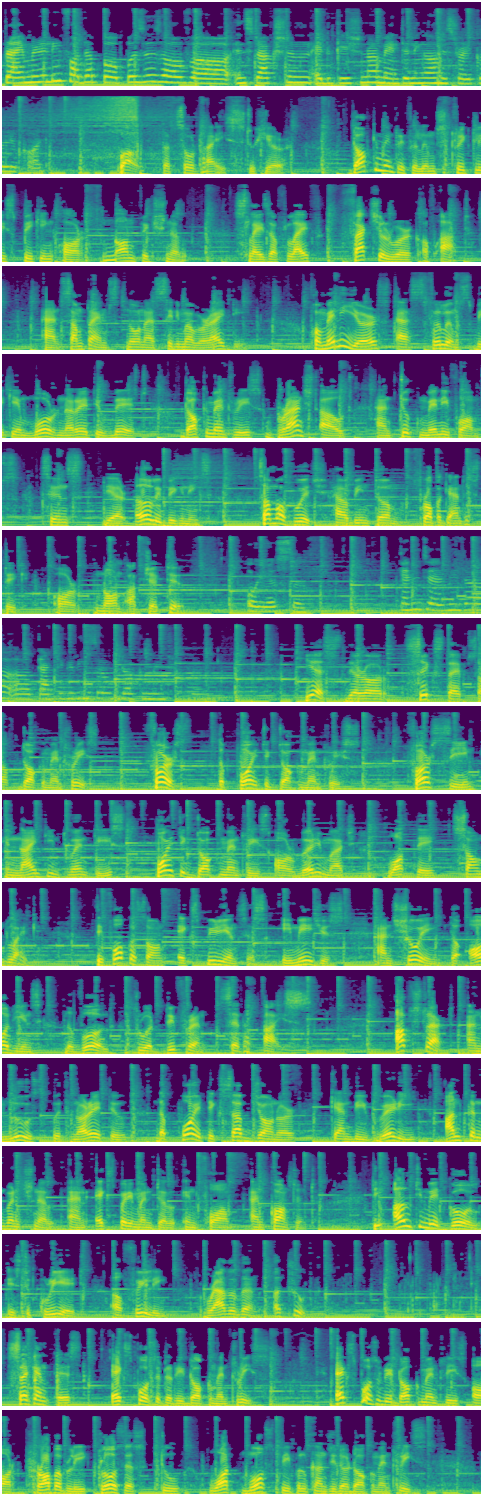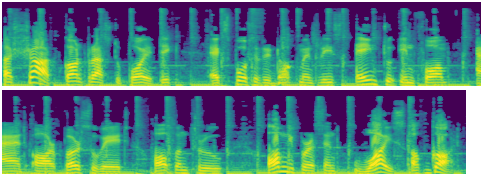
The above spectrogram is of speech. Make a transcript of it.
primarily for the purposes of uh, instruction, education, or maintaining a historical record. Wow, that's so nice to hear. Documentary films, strictly speaking, are non fictional, slice of life, factual work of art, and sometimes known as cinéma vérité. For many years, as films became more narrative based, documentaries branched out and took many forms since their early beginnings, some of which have been termed propagandistic or non objective. Oh, yes, sir. Can you tell me the uh, categories of documentary film? Yes, there are six types of documentaries. First, the poetic documentaries. First seen in 1920s, poetic documentaries are very much what they sound like. They focus on experiences, images, and showing the audience the world through a different set of eyes. Abstract and loose with narrative, the poetic subgenre can be very unconventional and experimental in form and content. The ultimate goal is to create a feeling rather than a truth. Second is expository documentaries. Expository documentaries are probably closest to what most people consider documentaries. A sharp contrast to poetic, expository documentaries aim to inform and or persuade often through omnipresent voice of God.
